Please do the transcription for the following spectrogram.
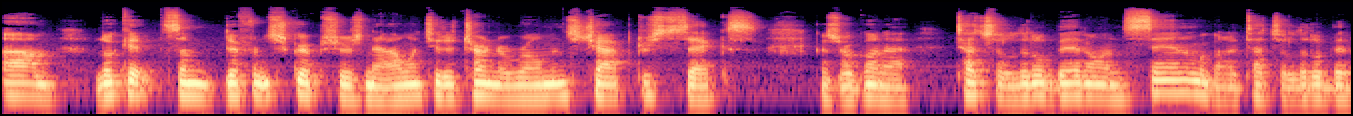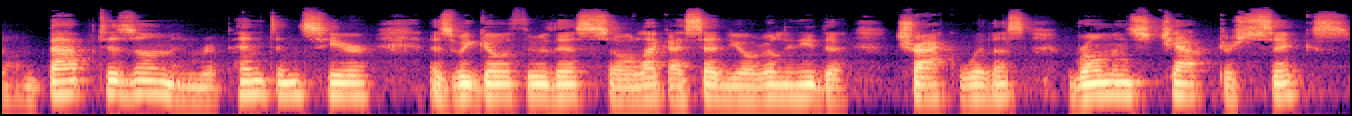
um, look at some different scriptures now. I want you to turn to Romans chapter 6 because we're going to touch a little bit on sin. We're going to touch a little bit on baptism and repentance here as we go through this. So, like I said, you'll really need to track with us. Romans chapter 6.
